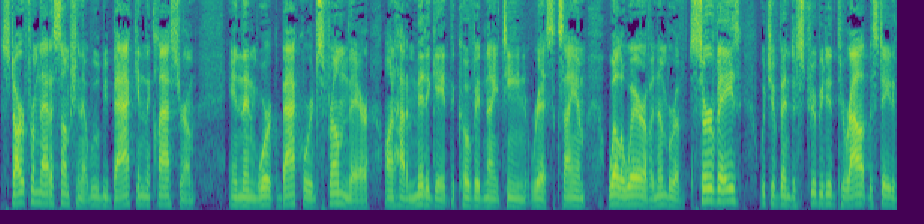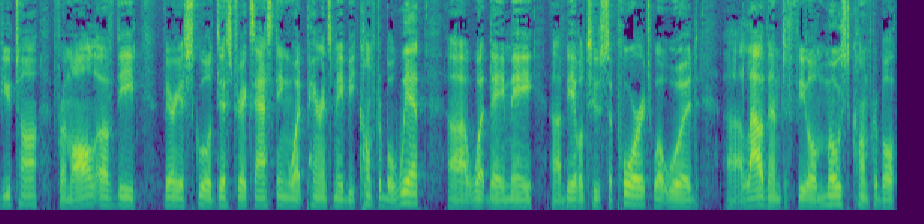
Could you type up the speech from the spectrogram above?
start from that assumption that we'll be back in the classroom, and then work backwards from there on how to mitigate the COVID 19 risks. I am well aware of a number of surveys which have been distributed throughout the state of Utah from all of the various school districts asking what parents may be comfortable with, uh, what they may uh, be able to support, what would uh, allow them to feel most comfortable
